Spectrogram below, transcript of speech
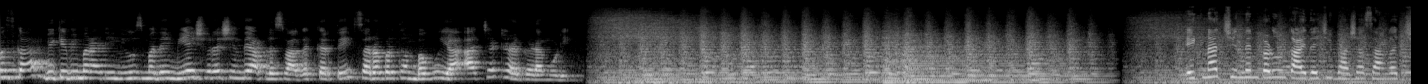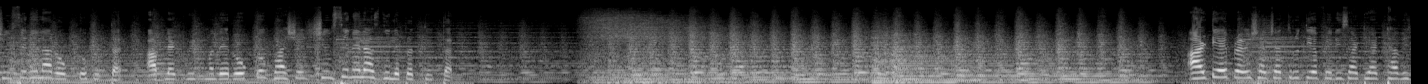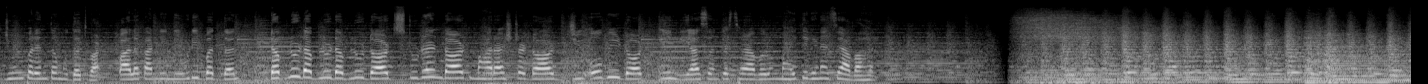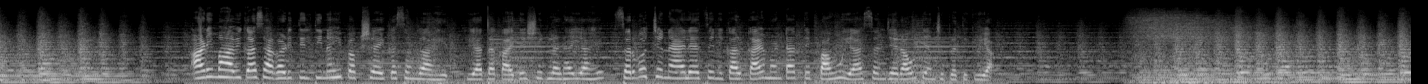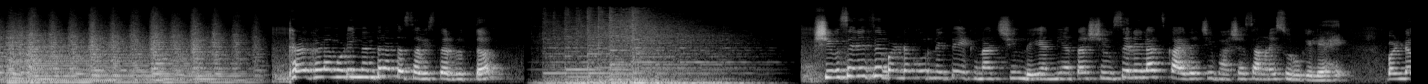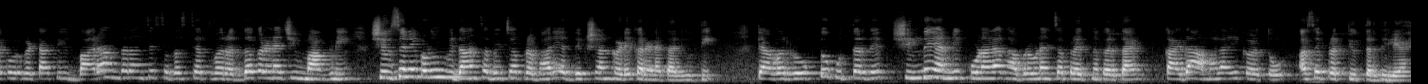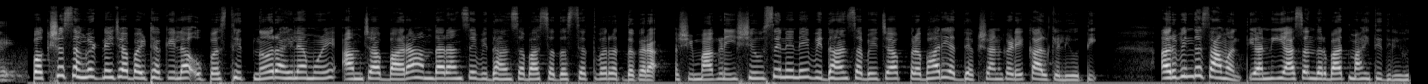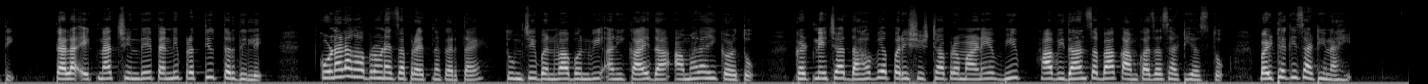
नमस्कार बीकेबी मराठी न्यूजमध्ये मी ऐश्वर्या शिंदे आपलं स्वागत करते. सर्वप्रथम बघूया आजच्या ठळक घडामोडी. एकनाथ शिंदेकडून कायद्याची भाषा सांगत शिवसेनेला रोकटोक उत्तर. आपल्या ट्विटमध्ये रोकटोक भाषेत शिवसेनेलाच दिले प्रत्युत्तर. आरटीआय प्रवेशाच्या तृतीय फेरीसाठी अठ्ठावीस जूनपर्यंत मुदतवाढ. पालकांनी निवडीबद्दल W W W dot student dot Maharashtra dot G O V dot in या संकेतस्थळावरून माहिती घेण्याचे आवाहन. आणि महाविकास आघाडीतील तीनही पक्ष एकसंघ आहेत. ही आता कायदेशीर लढाई आहे. सर्वोच्च न्यायालयाचे निकाल काय म्हणतात ते पाहूया. संजय राऊत यांची प्रतिक्रिया. सविस्तर वृत्त. शिवसेनेचे बंडखोर नेते एकनाथ शिंदे यांनी आता शिवसेनेलाच कायद्याची भाषा सांगणे सुरू केले आहे. बंडखोर गटातील बारा आमदारांचे सदस्यत्व रद्द करण्याची मागणी शिवसेनेकडून विधानसभेच्या प्रभारी अध्यक्षांकडे करण्यात आली होती. त्यावर रोकटोक उत्तर देत शिंदे यांनी कुणाला घाबरवण्याचा प्रयत्न करताय? कायदा आम्हालाही कळतो असे प्रत्युत्तर दिले आहे. पक्ष संघटनेच्या बैठकीला उपस्थित न राहिल्यामुळे आमच्या बारा आमदारांचे विधानसभा सदस्यत्व रद्द करा अशी मागणी शिवसेनेने विधानसभेच्या प्रभारी अध्यक्षांकडे काल केली होती. अरविंद सावंत यांनी या संदर्भात माहिती दिली होती. त्याला एकनाथ शिंदे त्यांनी प्रत्युत्तर दिले. कोणाला घाबरवण्याचा प्रयत्न करताय? तुमची बनवाबनवी आणि कायदा आम्हालाही कळतो. घटनेच्या दहाव्या परिशिष्टाप्रमाणे व्हीप हा विधानसभा कामकाजासाठी असतो बैठकीसाठी नाही.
